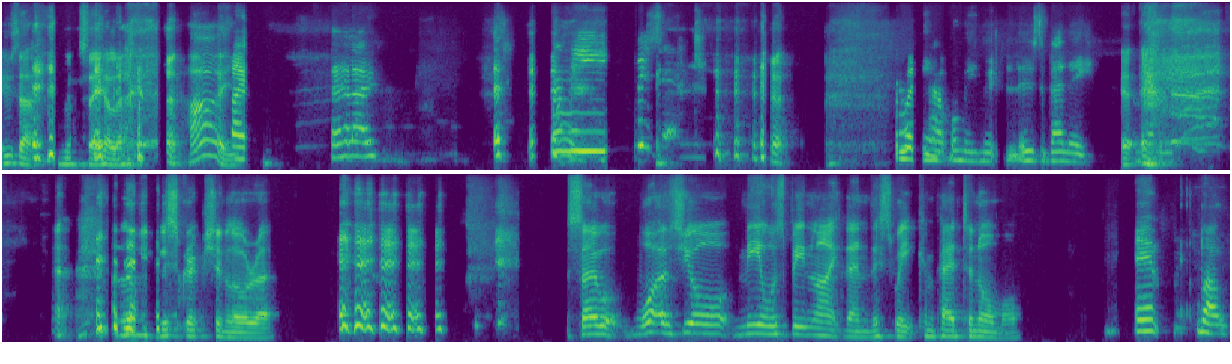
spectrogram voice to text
Who's that? I'm going to say hello. Hi. Hi. Say hello. Mummy, Somebody help mummy lose the belly. Eh, I love your description, Laura. So what has your meals been like then this week compared to normal? Um, well,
